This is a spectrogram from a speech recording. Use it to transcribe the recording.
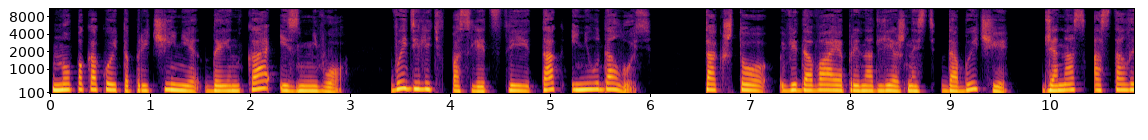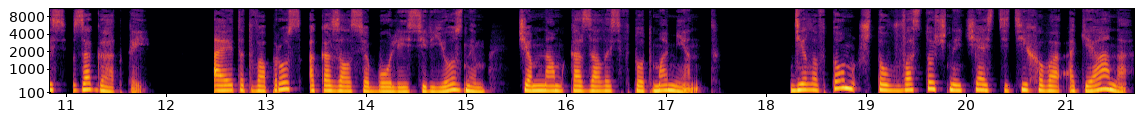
но по какой-то причине ДНК из него выделить впоследствии так и не удалось. Так что видовая принадлежность добычи для нас осталась загадкой а этот вопрос оказался более серьезным, чем нам казалось в тот момент. Дело в том, что в восточной части Тихого океана,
